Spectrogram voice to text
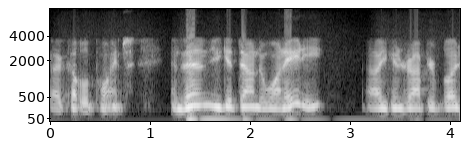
by a couple of points, and then you get down to 180. Uh, you can drop your blood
